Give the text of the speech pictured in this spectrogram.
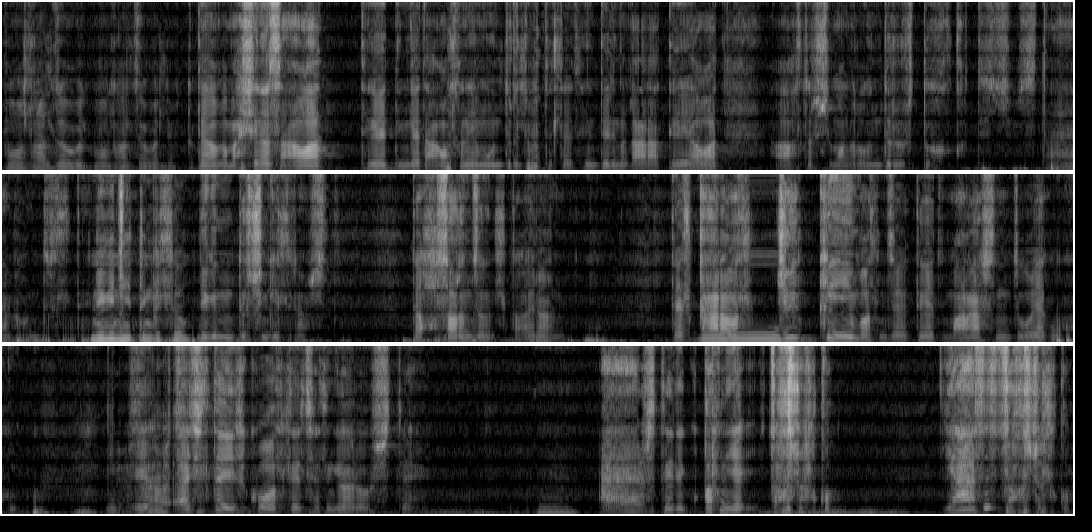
буулгаал зөөгөл буулгаал зөөгөл явдаг. Тэгээ машинаас аваад тэгээд ингээд агуулгын юм өндөрлөв бүтээлээ тэн дээр нь гараад тэгээ яваад автор чи мангар өндөр өрдөх гэдэг чинь амар хүндрэлтэй. Нэг нь хэдэн кг? Нэг нь 40 кг юм шүү дээ. Тэгээ хосоор нь зөөнөл тэ хоёроор нь. Тэгэл гар бол жинхэнэ юм болон зөө. Тэгээд маргааш нь зүгээр яг ажилдаа ирэхгүй бол тэгэл цалингийн орой дээ. Аа тэгэл гол нь зогсож болохгүй. Яасан ч зогсож болохгүй.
